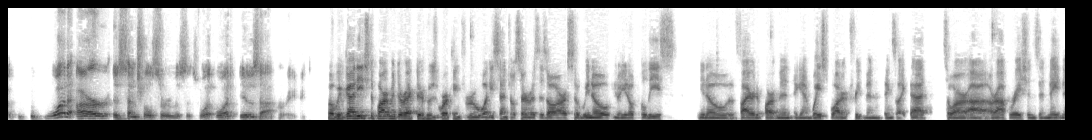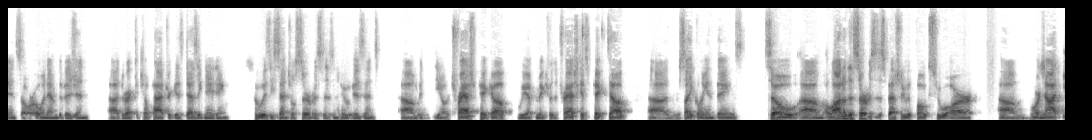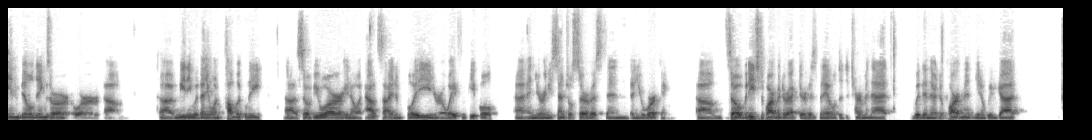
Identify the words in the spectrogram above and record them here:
what are essential services? What what is operating but we've got each department director who's working through what essential services are. So we know, you know, you know, police, you know, fire department, again, wastewater treatment, things like that. So our uh, our operations and maintenance, our O and M division, uh, Director Kilpatrick is designating who is essential services and who isn't. Um, you know, trash pickup. We have to make sure the trash gets picked up, uh, recycling and things. So um, a lot of the services, especially with folks who are um, who are not in buildings or or um, uh, meeting with anyone publicly. Uh, so if you are, you know, an outside employee and you're away from people uh, and you're an essential service, then then you're working. Um, so, but each department director has been able to determine that within their department. You know, we've got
